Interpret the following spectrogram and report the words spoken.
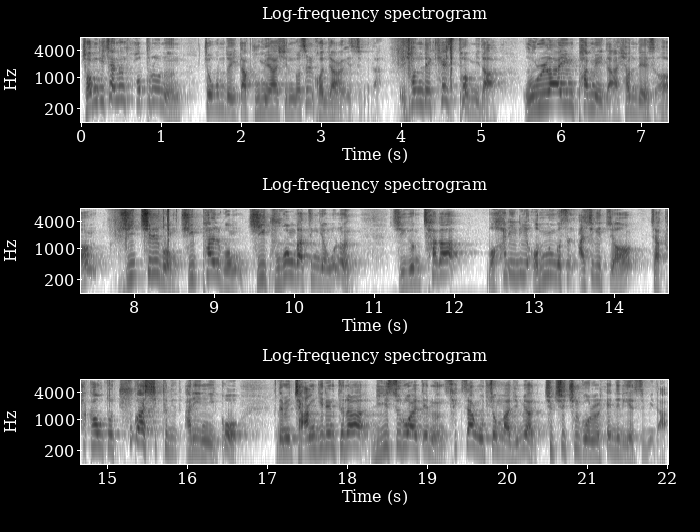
전기차는 허프로는 조금 더 이따 구매하시는 것을 권장하겠습니다. 현대 캐스퍼입니다. 온라인 판매이다. 현대에서 G70, G80, G90 같은 경우는 지금 차가 뭐 할인이 없는 것은 아시겠죠? 자, 카카오톡 추가 시크릿 할인이 있고 그 다음에 장기 렌트나 리스로 할 때는 색상 옵션 맞으면 즉시 출고를 해드리겠습니다.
